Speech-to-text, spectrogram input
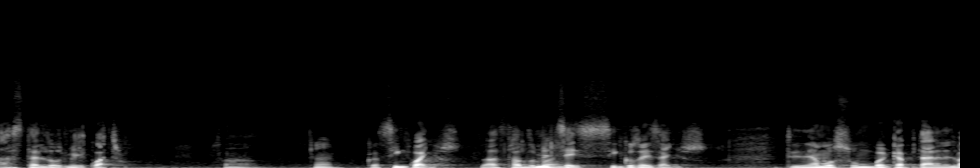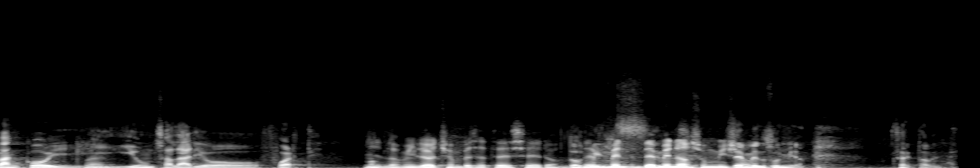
hasta el 2004. O sea, Claro. cinco años, hasta el Cinco 2006, cinco o seis años. Teníamos un buen capital en el banco y, Claro. y un salario fuerte. Y ¿no? en el 2008 empezaste de cero. de, 2000, men- de sí, menos sí, un millón. De menos un millón, exactamente.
